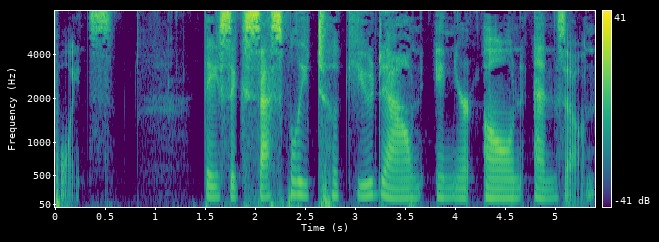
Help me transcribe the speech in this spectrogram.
points. They successfully took you down in your own end zone.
